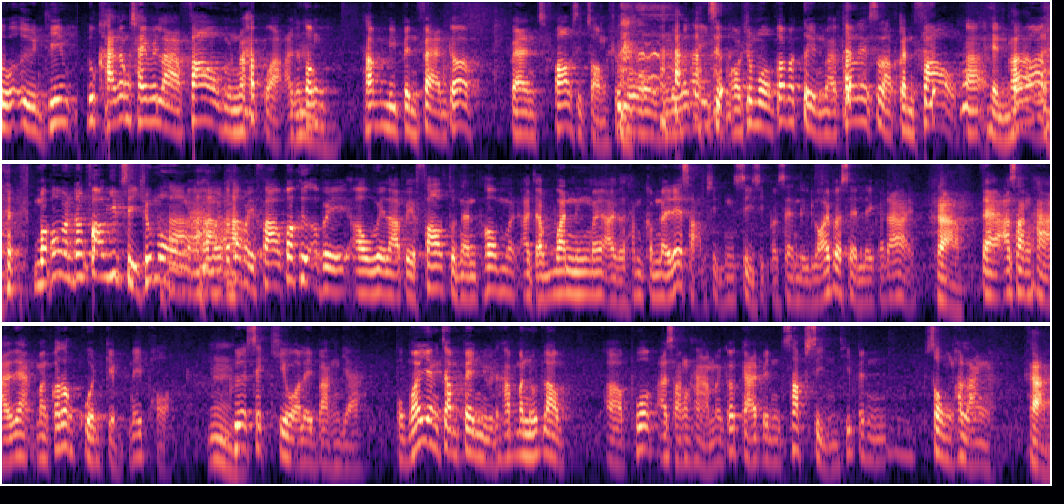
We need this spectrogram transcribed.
ตัวอื่นที่ลูกค้าต้องใช้เวลาเฝ้ามันมากกว่า อาจจะต้องถ้ามีเป็นแฟนก็แฟนเฝ้า 12 ชั่วโมง แล้วก็อีก 12 ชั่วโมงก็มาตื่นมา ก็เลยสลับกันเฝ้าอะเห็นเพภาพราะว่าเพราะมันต้องเฝ้า 24 ชั่วโมงนะอ่ามันก็ต้องไปเฝ้า ก็คือเอาไปเอาเวลาไปเฝ้าตัวนั้น เพราะมันอาจจะวันหนึ่งมันอาจจะทำกำไรได้ 30-40%หรือ 100%เลยก็ได้ครับแต่อสังหาเนี่ยมันก็ต้องควรเก็บในพอร์ตอืมเพื่อ secure อะไรบางอย่าง ผมว่ายังจำเป็นอยู่นะครับมนุษย์เราเอ่อพวกอสังหามันก็กลายเป็นทรัพย์สินที่เป็นทรงพลังอะครับ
